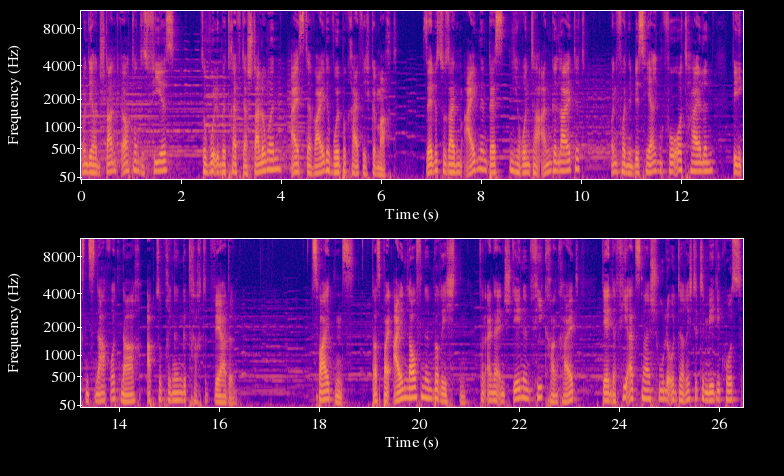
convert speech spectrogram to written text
und deren Standörtern des Viehes sowohl im Betreff der Stallungen als der Weide wohlbegreiflich gemacht, selbes zu seinem eigenen Besten hierunter angeleitet und von den bisherigen Vorurteilen wenigstens nach und nach abzubringen getrachtet werde. Zweitens, dass bei einlaufenden Berichten von einer entstehenden Viehkrankheit der in der Vieharzneischule unterrichtete Medikus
